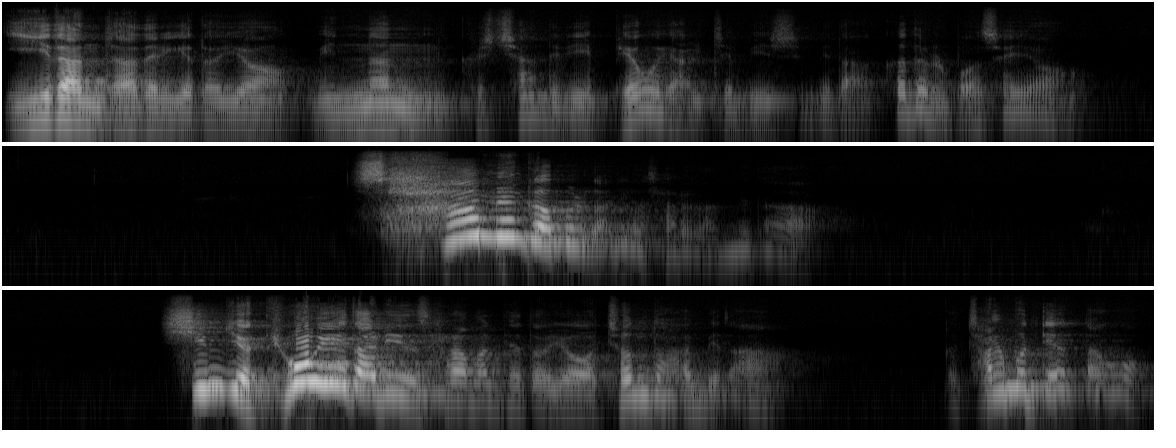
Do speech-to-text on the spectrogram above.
이단자들에게도요, 믿는 크리스찬들이 배워야 할 점이 있습니다. 그들을 보세요. 사명감을 가지고 살아갑니다. 심지어 교회 다니는 사람한테도요, 전도합니다. 잘못되었다고.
